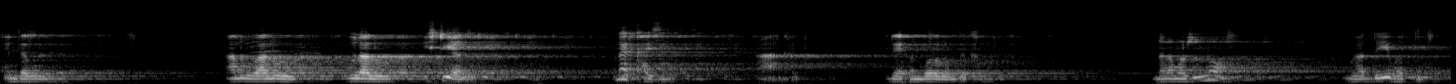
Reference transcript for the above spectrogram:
চিন্তা করে আলু আলু গোল আলু, মিষ্টি আলু। অনেক খাইতে এটা এখন বড় লোকদের খাবার। আপনার আমার জন্য દેવ હતું.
